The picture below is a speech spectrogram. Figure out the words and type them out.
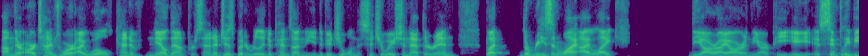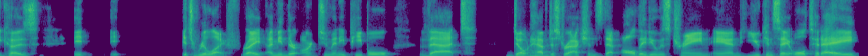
Um, there are times where I will kind of nail down percentages, but it really depends on the individual and the situation that they're in. But the reason why I like the RIR and the RPE is simply because it, it it's real life, right? I mean, there aren't too many people that don't have distractions that all they do is train. And you can say well today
